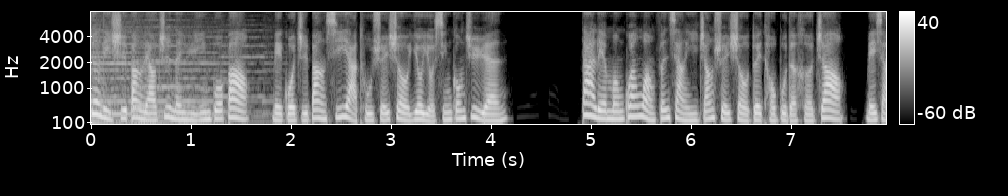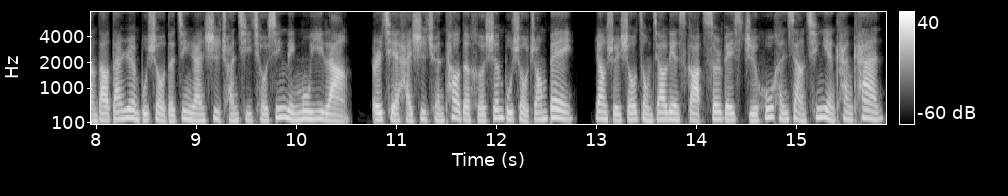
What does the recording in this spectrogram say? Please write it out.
这里是棒聊智能语音播报。美国职棒西雅图水手又有新工具人。大联盟官网分享一张水手对头捕的合照，没想到担任捕手的竟然是传奇球星铃木一朗，而且还是全套的合身捕手装备，让水手总教练 Scott Service 直呼很想亲眼看看，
